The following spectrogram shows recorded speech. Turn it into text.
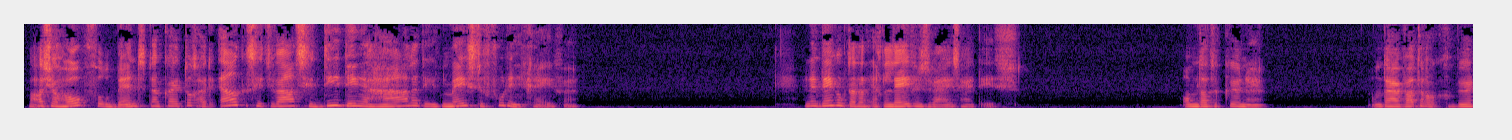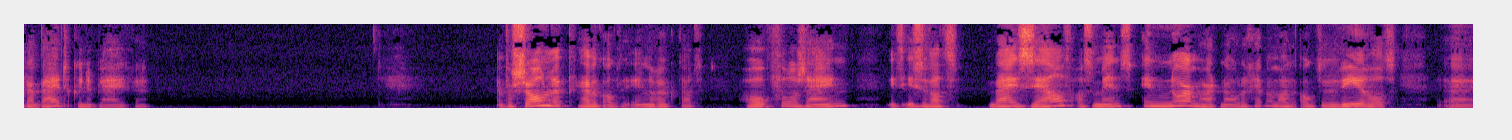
Maar als je hoopvol bent, dan kan je toch uit elke situatie die dingen halen die het meeste voeding geven. En ik denk ook dat dat echt levenswijsheid is. Om dat te kunnen. Om daar wat er ook gebeurt, daarbij te kunnen blijven. En persoonlijk heb ik ook de indruk dat hoopvol zijn iets is wat wij zelf als mens enorm hard nodig hebben, maar ook de wereld uh,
